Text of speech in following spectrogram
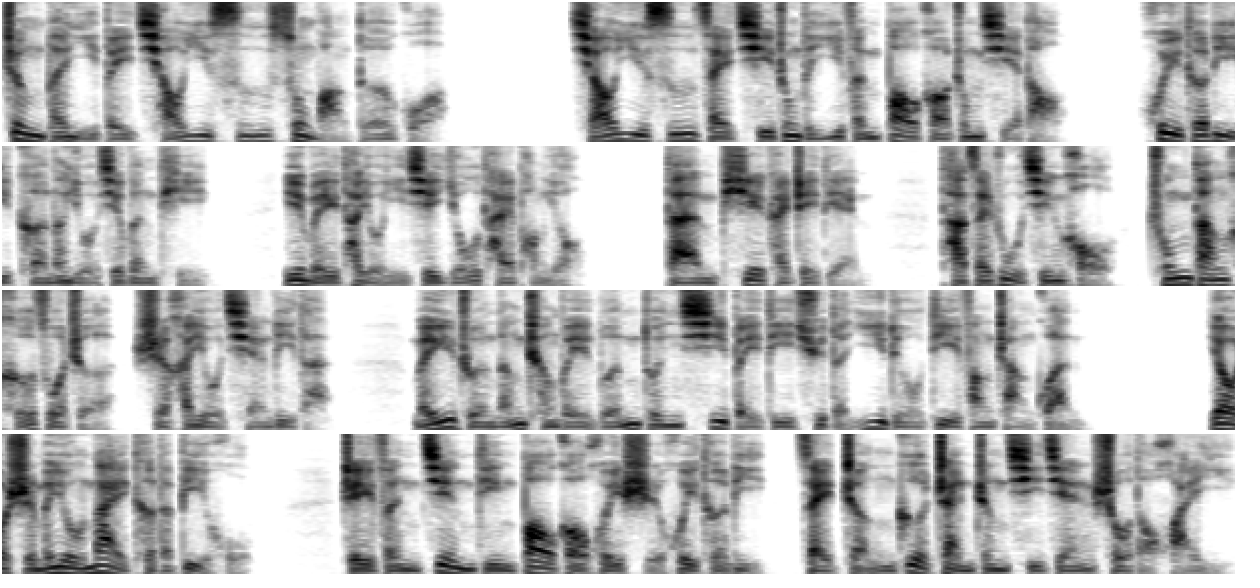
正本已被乔伊斯送往德国。乔伊斯在其中的一份报告中写道：“惠特利可能有些问题，因为他有一些犹太朋友，但撇开这点，他在入侵后充当合作者是很有潜力的。”没准能成为伦敦西北地区的一流地方长官。要是没有奈特的庇护，这份鉴定报告会使惠特利在整个战争期间受到怀疑。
